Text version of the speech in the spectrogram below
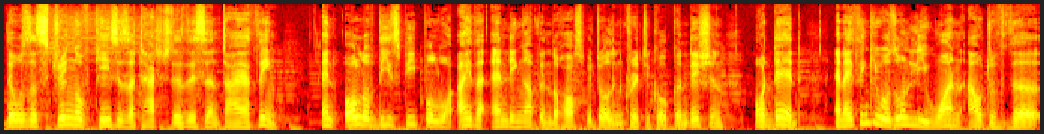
there was a string of cases attached to this entire thing, and all of these people were either ending up in the hospital in critical condition or dead. And I think it was only one out of the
